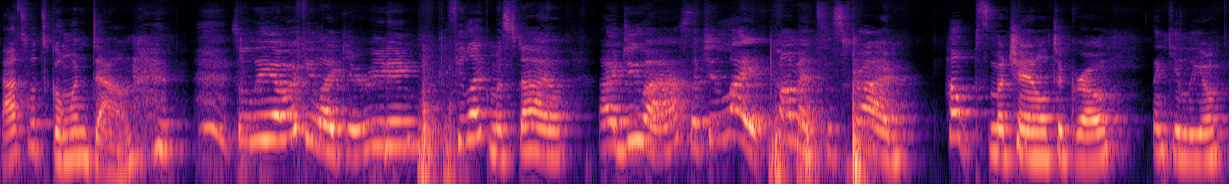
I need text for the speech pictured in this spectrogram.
That's what's going down. so Leo, if you like your reading, if you like my style, I do ask that you like, comment, subscribe. Helps my channel to grow. Thank you, Leo.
